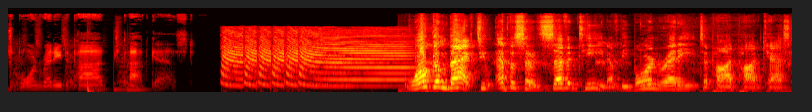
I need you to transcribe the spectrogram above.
to Born Ready to Pod podcast. Welcome back to episode 17 of the Born Ready to Pod podcast.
